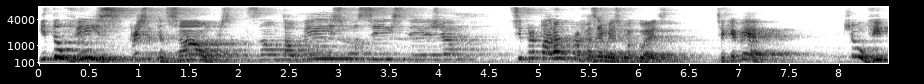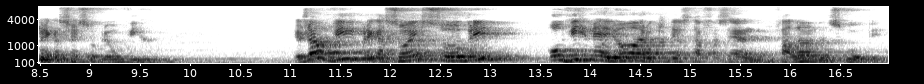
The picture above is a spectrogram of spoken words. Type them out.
E talvez, preste atenção, preste atenção, talvez você esteja se preparando para fazer a mesma coisa. Você quer ver? Já ouvi pregações sobre ouvir. Eu já ouvi pregações sobre ouvir melhor o que Deus está fazendo, falando, desculpe.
